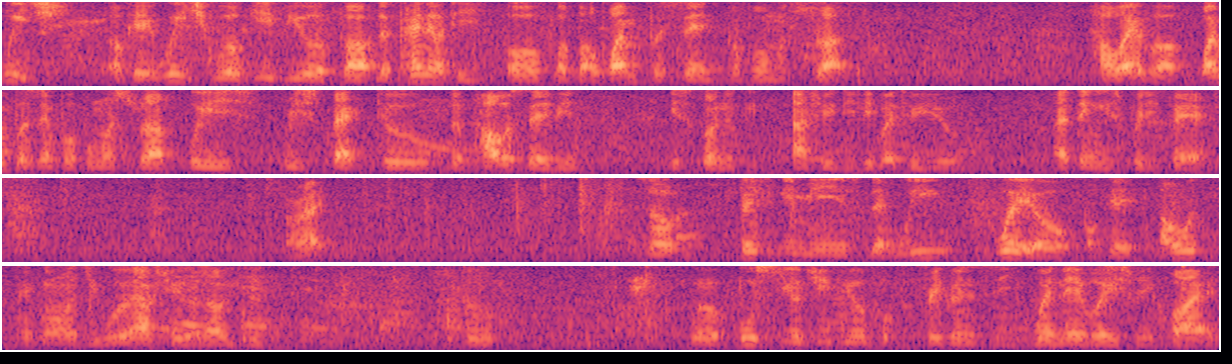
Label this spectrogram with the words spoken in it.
which okay, which will give you about the penalty of about one percent performance drop. However, one percent performance drop with respect to the power saving is going to actually deliver to you. I think it's pretty fair. All right. So basically means that we will, okay, our technology will actually allow you to, to will boost your GPU frequency whenever it's required.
